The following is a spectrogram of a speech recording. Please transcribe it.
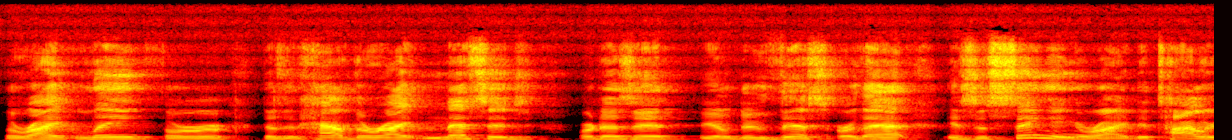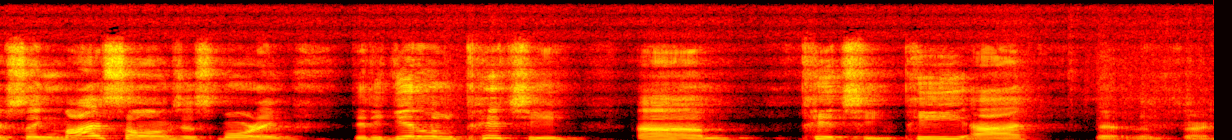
the right length or does it have the right message or does it you know do this or that? Is the singing right? Did tyler sing my songs this morning? Did he get a little pitchy? Um, pitchy p-i i'm sorry.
